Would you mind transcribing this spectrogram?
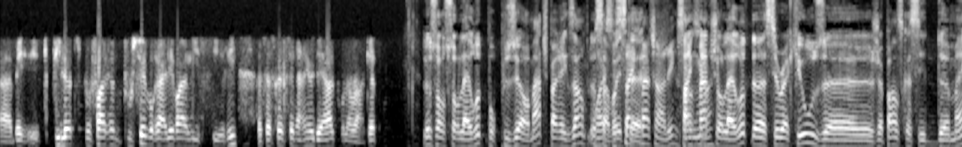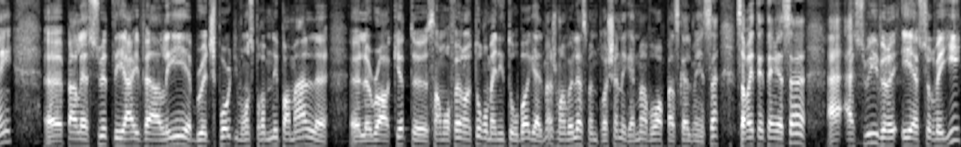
ben, puis là, tu peux faire une poussée pour aller vers les séries. ce serait le scénario idéal pour le Rocket. Là, ils sont sur la route pour plusieurs matchs, par exemple. ça va être cinq matchs en ligne. Cinq matchs sur la route. Syracuse, je pense que c'est demain. par la suite, les High Valley, Bridgeport, ils vont se promener pas mal. le Rocket s'en vont faire un tour au Manitoba également. Je m'en vais la semaine prochaine également voir Pascal Vincent. Ça va être intéressant à, suivre et à surveiller.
